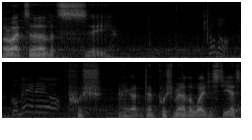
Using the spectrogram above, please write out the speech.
Alright, uh, let's see. Push. Hang on, don't push him out of the way just yet.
